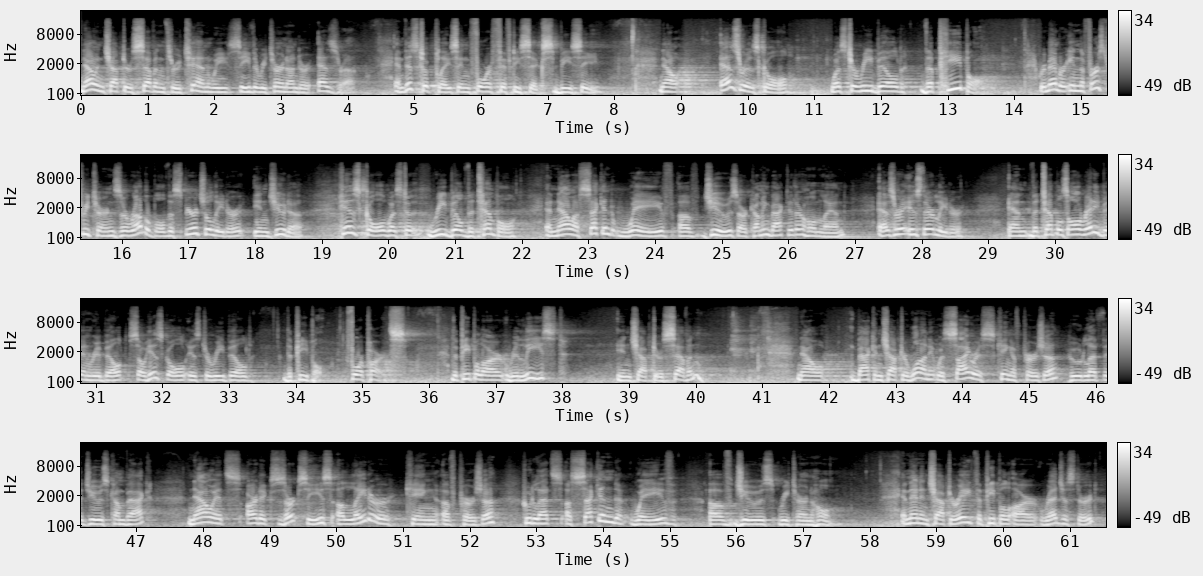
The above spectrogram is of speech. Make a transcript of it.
Now, in chapters 7 through 10, we see the return under Ezra. And this took place in 456 BC. Now, Ezra's goal was to rebuild the people. Remember, in the first return, Zerubbabel, the spiritual leader in Judah, his goal was to rebuild the temple. And now a second wave of Jews are coming back to their homeland. Ezra is their leader. And the temple's already been rebuilt, so his goal is to rebuild the people. Four parts. The people are released in chapter 7. Now, back in chapter 1, it was Cyrus, king of Persia, who let the Jews come back. Now it's Artaxerxes, a later king of Persia, who lets a second wave of Jews return home. And then in chapter 8, the people are registered.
